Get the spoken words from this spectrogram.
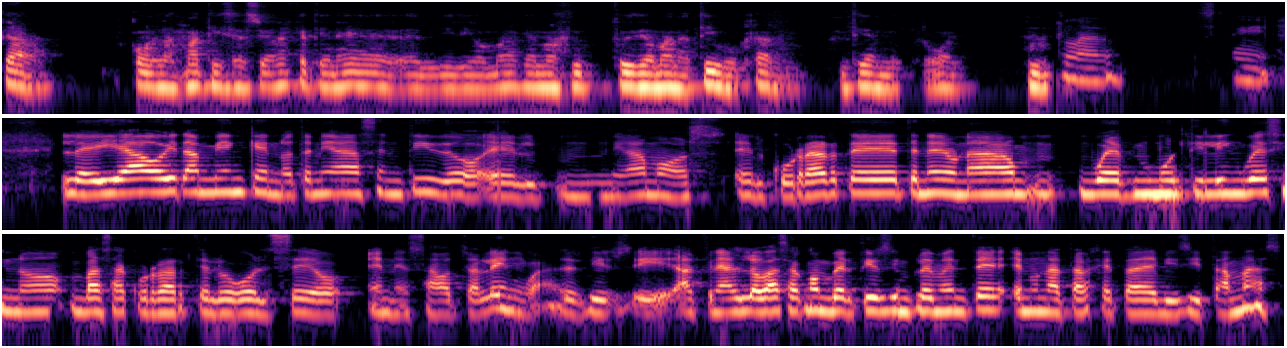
Claro, con las matizaciones que tiene el idioma que no es tu idioma nativo, claro, entiendo, pero bueno. Claro. Sí. Leía hoy también que no tenía sentido el, digamos, el currarte tener una web multilingüe si no vas a currarte luego el SEO en esa otra lengua. Es decir, si al final lo vas a convertir simplemente en una tarjeta de visita más.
